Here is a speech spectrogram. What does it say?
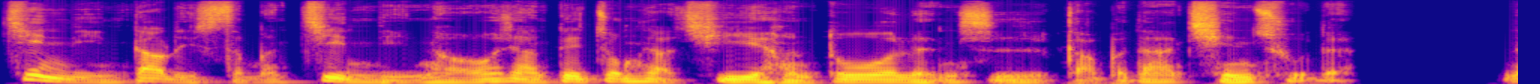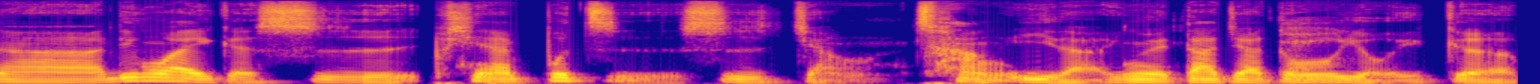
近零到底什么近零哦？我想对中小企业很多人是搞不大清楚的。那另外一个是，现在不只是讲倡议了，因为大家都有一个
